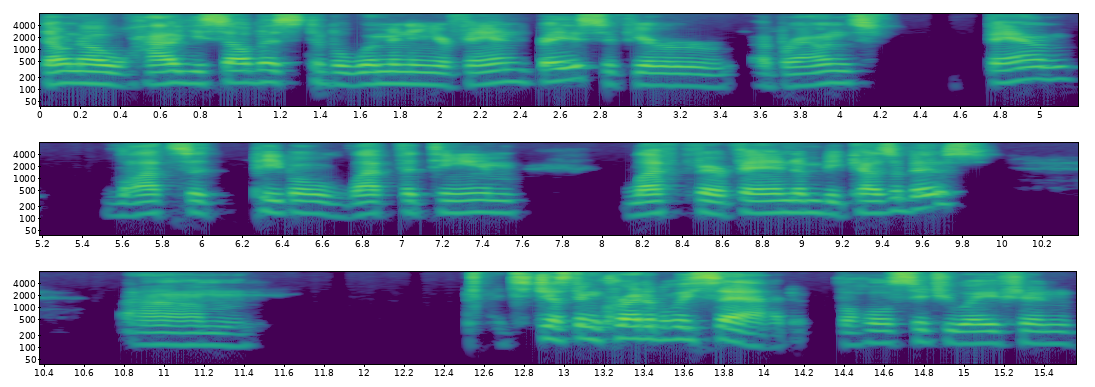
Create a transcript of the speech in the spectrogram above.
don't know how you sell this to the women in your fan base if you're a Browns fan. Lots of people left the team left their fandom because of this. Um, it's just incredibly sad the whole situation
